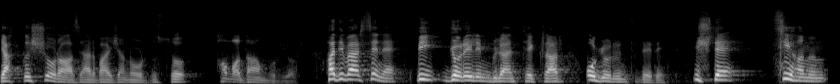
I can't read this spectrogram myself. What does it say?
yaklaşıyor Azerbaycan ordusu havadan vuruyor. Hadi versene bir görelim Bülent tekrar o görüntüleri. İşte SİHA'nın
